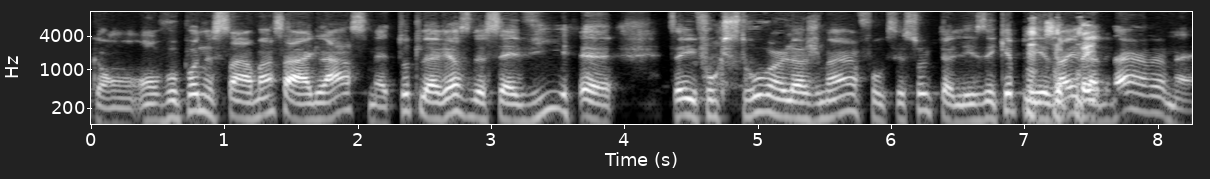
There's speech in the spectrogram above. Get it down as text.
qu'on ne voit pas nécessairement sa glace, mais tout le reste de sa vie, il faut qu'il se trouve un logement. Faut que c'est sûr que les équipes les aident là-dedans. Mais...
